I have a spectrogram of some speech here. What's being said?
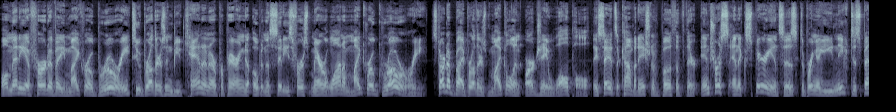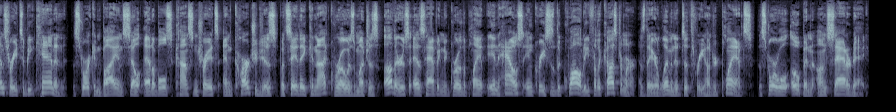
While many have heard of a microbrewery, two brothers in Buchanan are preparing to open the city's first marijuana microgrowery. Started by brothers Michael and RJ Walpole, they say it's a combination of both of their interests and experiences to bring a unique dispensary to Buchanan. The store can buy and sell edibles, concentrates, and cartridges, but say they cannot grow as much as others as having to grow the plant in-house increases the quality for the customer, as they are limited to 300 plants. The store will open on Saturday.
